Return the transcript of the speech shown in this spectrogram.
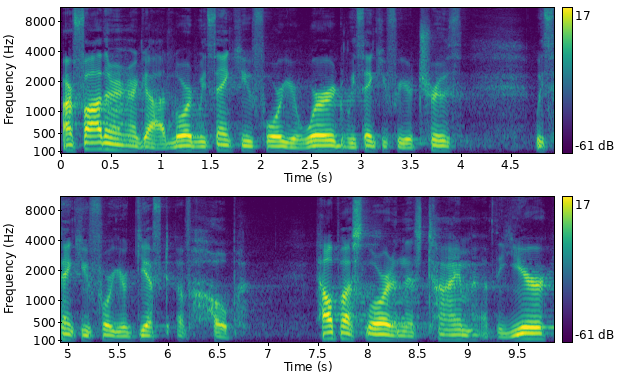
Our Father and our God, Lord, we thank you for your word. We thank you for your truth. We thank you for your gift of hope. Help us, Lord, in this time of the year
